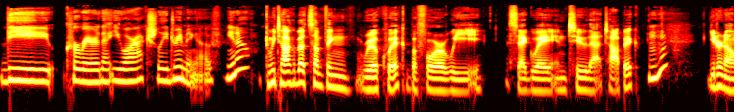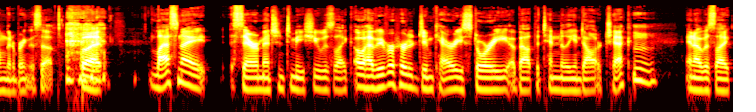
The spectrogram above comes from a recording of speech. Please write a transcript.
the career that you are actually dreaming of you know Can we talk about something real quick before we segue into that topic? Mm-hmm. You don't know I'm going to bring this up, but last night Sarah mentioned to me she was like, "Oh, have you ever heard of Jim Carrey's story about the ten million dollar check?" And I was like,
